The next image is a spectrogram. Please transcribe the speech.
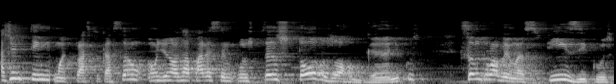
a gente tem uma classificação onde nós aparecemos com os transtornos orgânicos, são problemas físicos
